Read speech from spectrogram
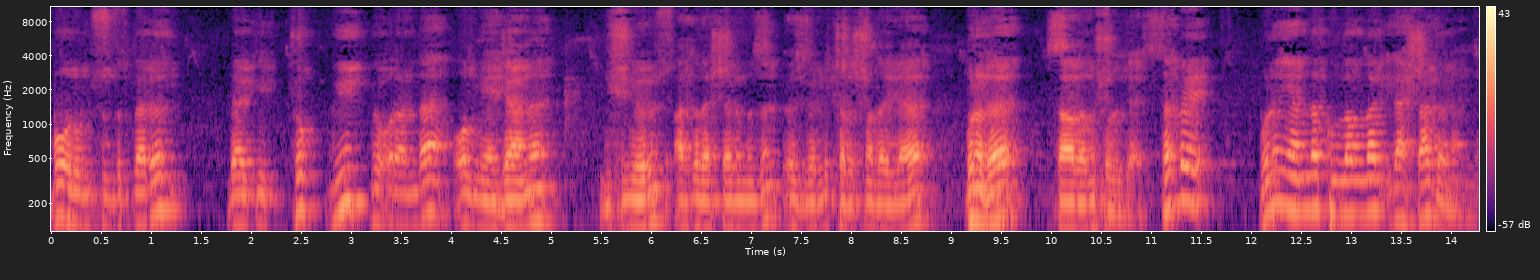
bu olumsuzlukların belki çok büyük bir oranda olmayacağını düşünüyoruz. Arkadaşlarımızın özverili çalışmalarıyla bunu da sağlamış olacağız. Tabii bunun yanında kullanılan ilaçlar da önemli.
